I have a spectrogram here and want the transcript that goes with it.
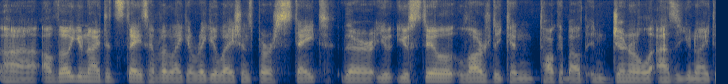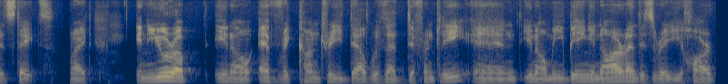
uh, although United States have a, like a regulations per state, there you, you still largely can talk about in general as a United States, right? In Europe, you know, every country dealt with that differently, and you know, me being in Ireland is really hard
